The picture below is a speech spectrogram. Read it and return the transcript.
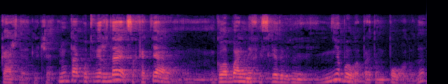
каждый отличает. Ну, так утверждается, хотя глобальных исследований не было по этому поводу, да?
